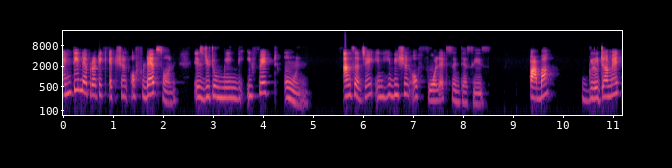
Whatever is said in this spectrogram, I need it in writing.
antileprotic action of dapsone is due to the effect on. Answer છે inhibition of folate synthesis PABA glutamate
